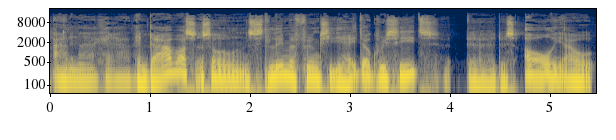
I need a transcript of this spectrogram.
aan geraden. En daar was zo'n slimme functie, die heet ook Receipts. Dus al jouw,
